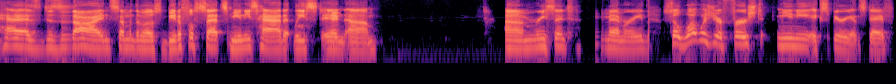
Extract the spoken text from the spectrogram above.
has designed some of the most beautiful sets Muni's had, at least in um, um, recent memory. So, what was your first Muni experience, Dave?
